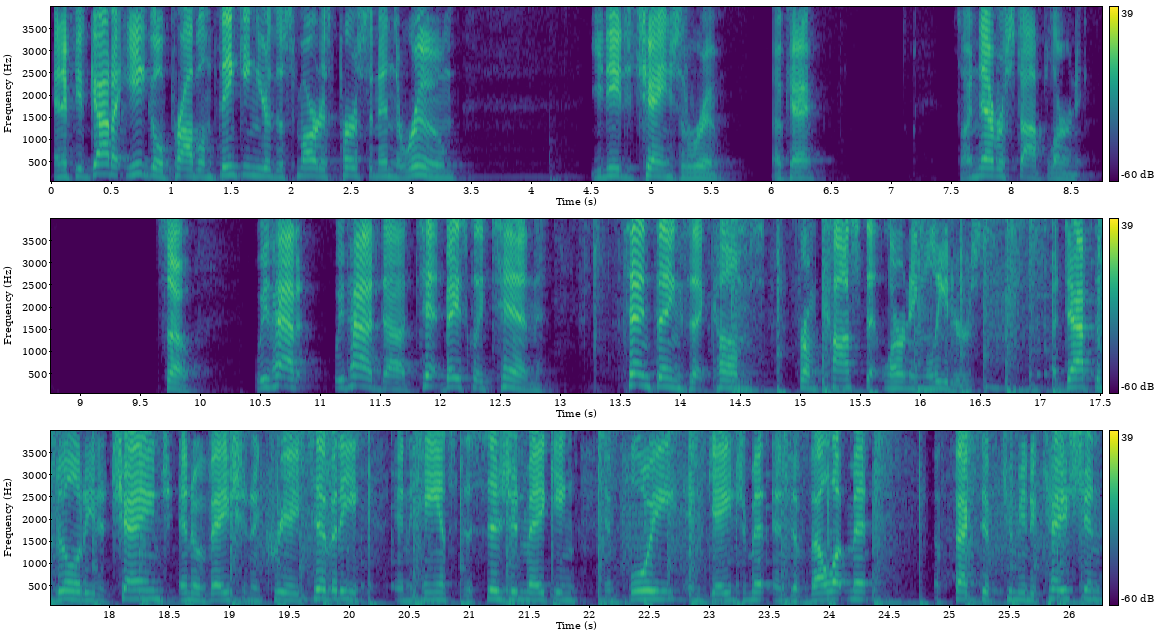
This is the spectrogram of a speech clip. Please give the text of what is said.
And if you've got an ego problem thinking you're the smartest person in the room, you need to change the room. Okay. So I never stop learning. So we've had we've had uh, ten, basically 10, 10 things that comes from constant learning leaders adaptability to change, innovation and creativity, enhanced decision making, employee engagement and development, effective communication,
